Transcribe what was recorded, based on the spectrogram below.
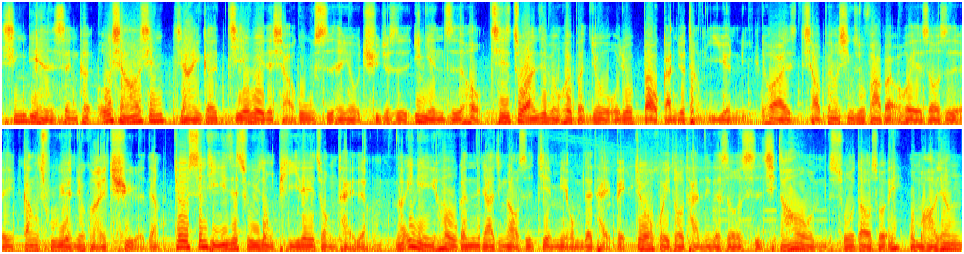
心底很深刻。我想要先讲一个结尾的小故事，很有趣，就是一年之后，其实做完这本绘本就我就爆肝，就躺医院里。后来小朋友新书发表会的时候是哎刚出院就赶快去了，这样就是身体一直处于一种疲累状态这样。然后一年以后，我跟雅晶老师见面，我们在台北就回头谈那个时候是情，然后我们说到说，哎，我们好像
